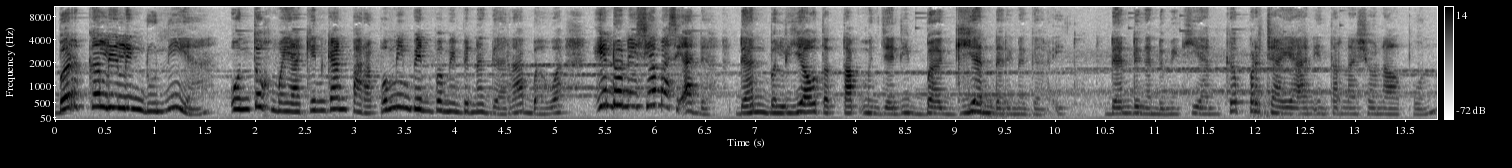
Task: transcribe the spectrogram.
berkeliling dunia untuk meyakinkan para pemimpin-pemimpin negara bahwa Indonesia masih ada dan beliau tetap menjadi bagian dari negara itu. Dan dengan demikian, kepercayaan internasional pun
